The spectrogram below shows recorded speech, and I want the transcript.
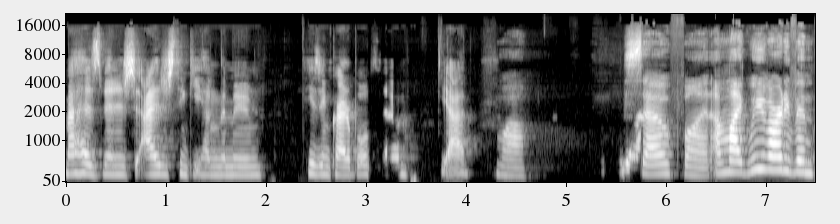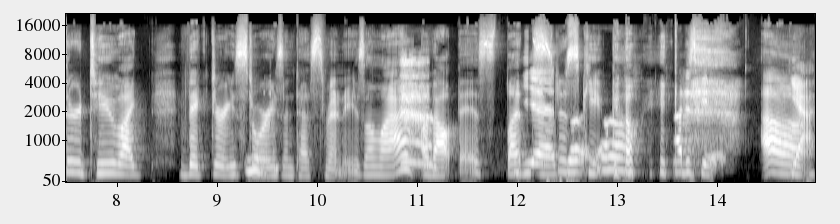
my husband is, I just think he hung the moon. He's incredible. So, yeah. Wow so fun. I'm like, we've already been through two like victory stories and testimonies. I'm like, I'm about this. Let's yes, just keep uh, going. I just get uh, yeah.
